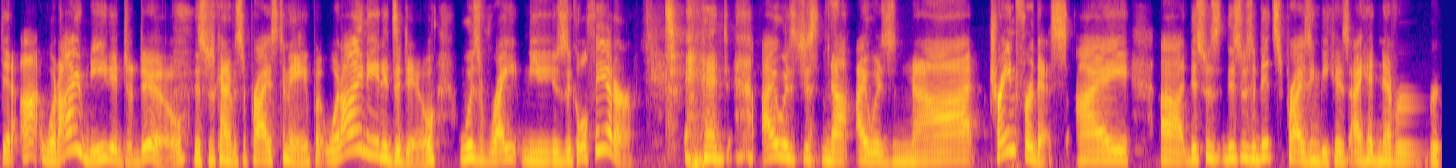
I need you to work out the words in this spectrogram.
that I, what I needed to do, this was kind of a surprise to me, but what I needed to do was write musical theater. and I was just not, I was not trained for this. I, uh, this was, this was a bit surprising because I had never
